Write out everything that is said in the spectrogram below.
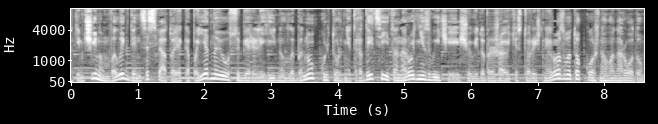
Таким чином, Великдень це свято, яке поєднує у собі релігійну глибину, культурні традиції та народні звичаї, що відображають історичний розвиток кожного народу.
